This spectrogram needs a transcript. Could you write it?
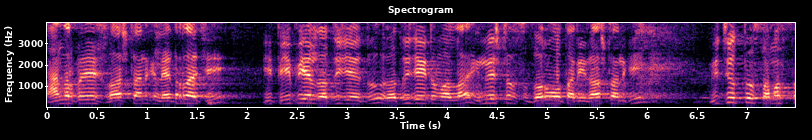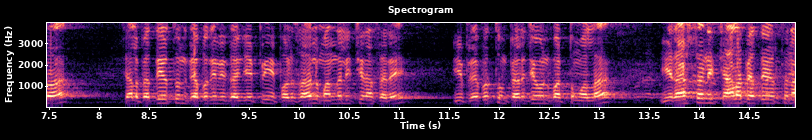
ఆంధ్రప్రదేశ్ రాష్ట్రానికి లెటర్ రాసి ఈ పీపీఎల్ రద్దు చేయొద్దు. రద్దు చేయటం వల్ల ఇన్వెస్టర్స్ దూరం అవుతారు ఈ రాష్ట్రానికి. విద్యుత్ సంస్థ చాలా పెద్ద ఎత్తున దెబ్బతినిద్దని చెప్పి పలుసార్లు మందలిచ్చినా సరే ఈ ప్రభుత్వం పెడచెవుని పట్టడం వల్ల ఈ రాష్ట్రానికి చాలా పెద్ద ఎత్తున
